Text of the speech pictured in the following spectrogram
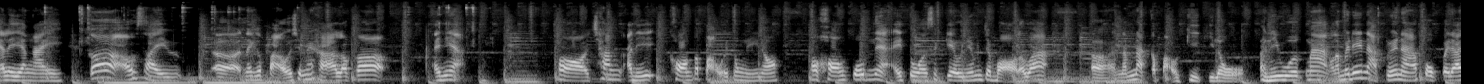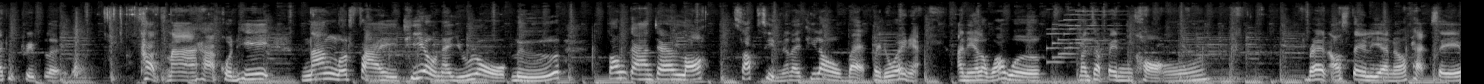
อะไรยังไง ก็เอาใส่ในกระเป๋าใช่ไหมคะ แล้วก็ไอเนี่ยพอช่างอันนี้คล้องกระเป๋าไว้ตรงนี้เนาะพอคล้องปุ๊บเนี่ยไอตัวสเกลเนี้ยมันจะบอกแล้วว่า น้ำหนักกระเป๋ากี่กิโล อันนี้เวิร์กมากแล้วไม่ได้หนักด้วยนะพกไปได้ทุกทริปเลย ถัดมาค่ะคนที่นั่งรถไฟเที่ยวในยุโรป หรือต้องการจะล็อกทรัพย์สินอะไรที่เราแบกไปด้วยเนี่ย อันนี้เราว่าเวิร์กมันจะเป็นของแบรนด์ออสเตรเลียเนาะแพ็กเซฟ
